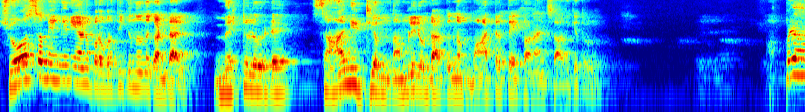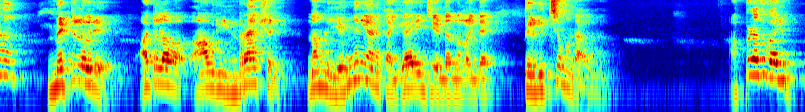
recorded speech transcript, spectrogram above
ശ്വാസം എങ്ങനെയാണ് പ്രവർത്തിക്കുന്നതെന്ന് കണ്ടാൽ മറ്റുള്ളവരുടെ സാന്നിധ്യം നമ്മളിലുണ്ടാക്കുന്ന മാറ്റത്തെ കാണാൻ സാധിക്കത്തുള്ളൂ. അപ്പോഴാണ് മറ്റുള്ളവർ ആയിട്ടുള്ള ആ ഒരു ഇൻട്രാക്ഷൻ നമ്മൾ എങ്ങനെയാണ് കൈകാര്യം ചെയ്യേണ്ടതെന്നുള്ളതിന്റെ തെളിച്ചമുണ്ടാകുന്നത്. അപ്പോഴത് വരും.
